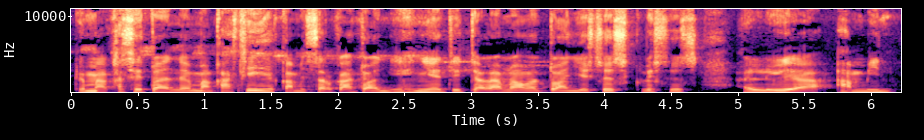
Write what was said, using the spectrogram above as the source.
Terima kasih Tuhan, terima kasih. Kami serahkan Tuhan hanya di dalam nama Tuhan Yesus Kristus. Haleluya. Amin.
